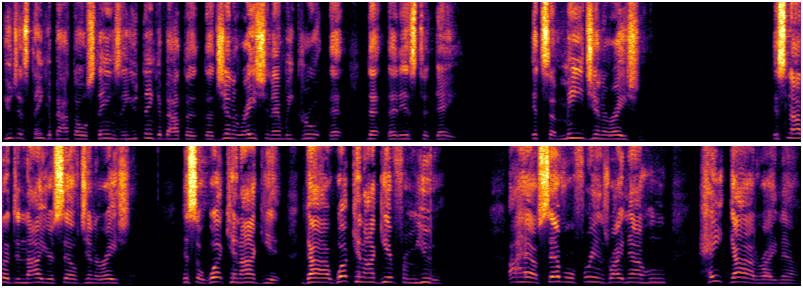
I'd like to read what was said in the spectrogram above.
you just think about those things, and you think about the, the generation that we grew that that that is today. It's a me generation. It's not a deny yourself generation. It's a what can I get? God, what can I get from you? I have several friends right now who hate God right now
